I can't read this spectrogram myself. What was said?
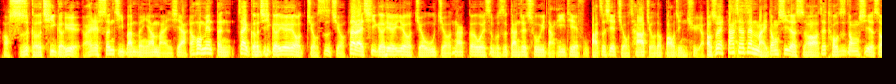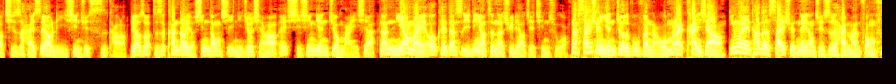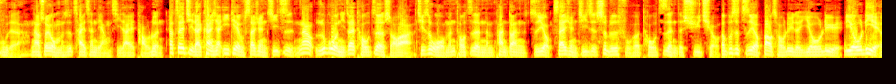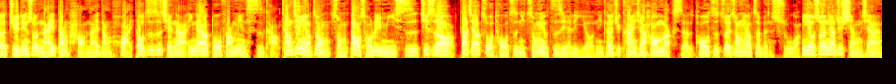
好，时隔七个月，而且升级版本也要买一下。那后面等再隔七个月又有九四九，再来七个月又有九五九，那各位是不是干脆出一档 ETF？把这些九叉九都包进去啊！好，所以大家在买东西的时候啊，在投资东西的时候，其实还是要理性去思考了。不要说只是看到有新东西你就想要诶喜新厌旧买一下。那你要买 OK，但是一定要真的去了解清楚哦。那筛选研究的部分呢，我们来看一下哦，因为它的筛选内容其实还蛮丰富的。那所以我们是拆成两集来讨论。那这一集来看一下 ETF 筛选机制。那如果你在投资的时候啊，其实我们投资人能判断只有筛选机制是不是符合投资人的需求，而不是只有报酬率的优略。优劣而决定说哪一档好，哪一档坏。投资之前呢、啊，应该要多方面思考。常见有这种总报酬率迷失。其实哦，大家做投资，你总有自己的理由。你可以去看一下 Howard Marks 的《投资最重要》这本书啊。你有时候你要去想一下，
